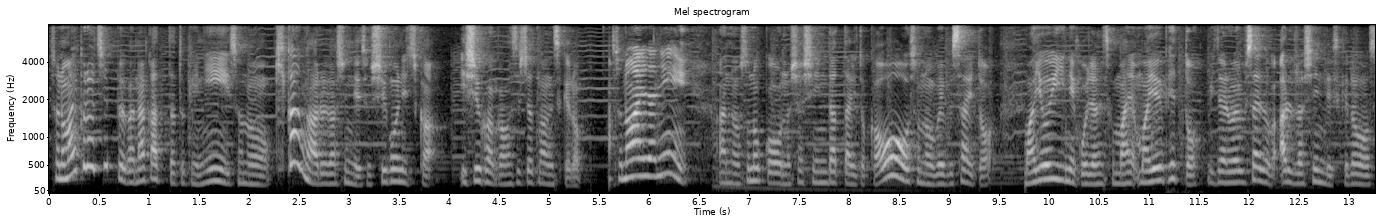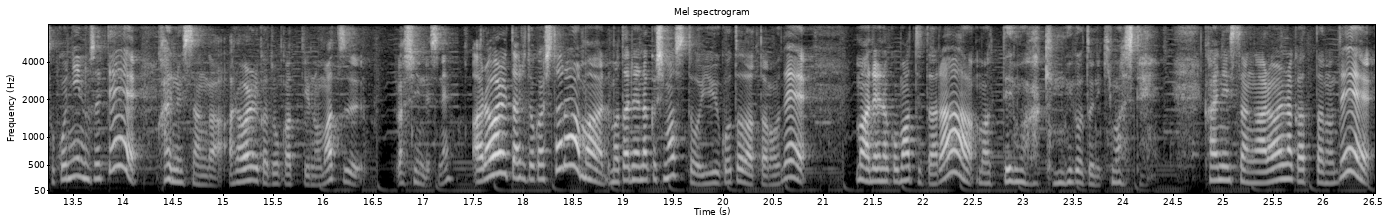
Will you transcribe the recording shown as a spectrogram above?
そのマイクロチップがなかった時にその期間があるらしいんですよ。45日か。1週間か忘れちゃったんですけど。その間にあのその子の写真だったりとかをそのウェブサイト迷い猫じゃないですか迷いペットみたいなウェブサイトがあるらしいんですけどそこに載せて飼い主さんが現れるかどうかっていうのを待つらしいんですね。現れたりとかしたら、まあ、また連絡しますということだったので、まあ、連絡を待ってたら、まあ、電話が見事に来まして 飼い主さんが現れなかったので、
